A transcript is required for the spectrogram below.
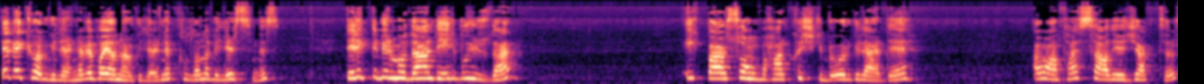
Bebek örgülerine ve bayan örgülerine kullanabilirsiniz. Delikli bir model değil bu yüzden. İlkbahar, sonbahar, kış gibi örgülerde avantaj sağlayacaktır.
